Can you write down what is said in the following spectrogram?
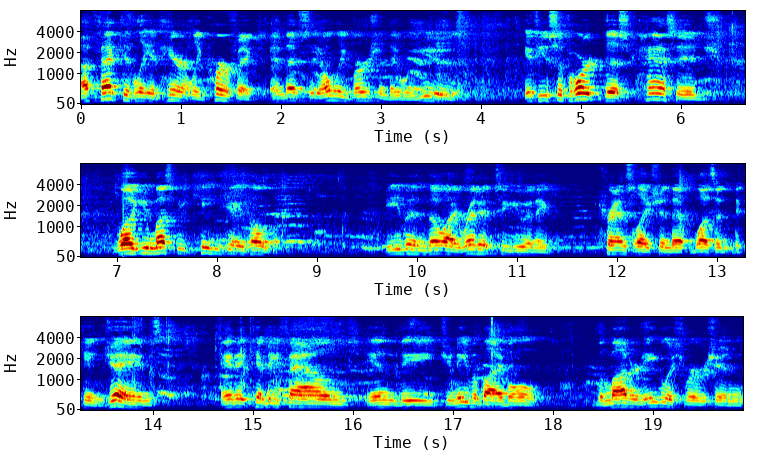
effectively inherently perfect, and that's the only version they will use. If you support this passage, well, you must be King James only. Even though I read it to you in a translation that wasn't the King James, and it can be found in the Geneva Bible, the Modern English Version,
